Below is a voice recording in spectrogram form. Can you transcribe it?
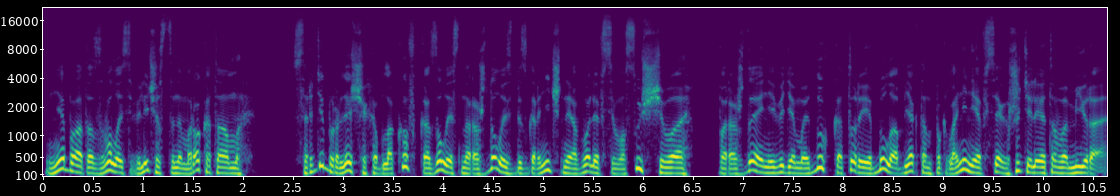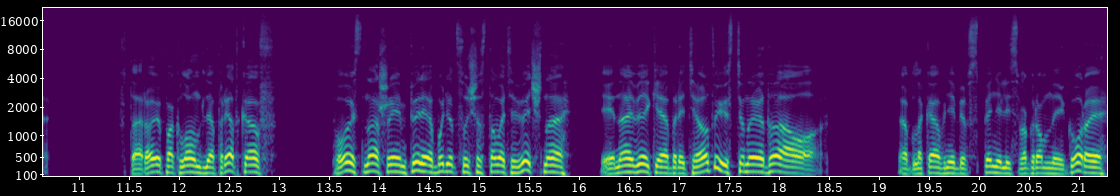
Небо отозвалось величественным рокотом. Среди бурлящих облаков, казалось, нарождалась безграничная воля всего сущего, порождая невидимый дух, который был объектом поклонения всех жителей этого мира. Второй поклон для предков. Пусть наша империя будет существовать вечно и навеки обретет истинное Дао. Облака в небе вспенились в огромные горы,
